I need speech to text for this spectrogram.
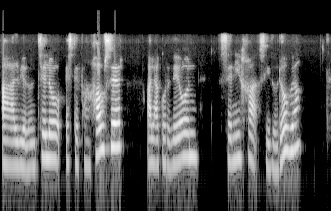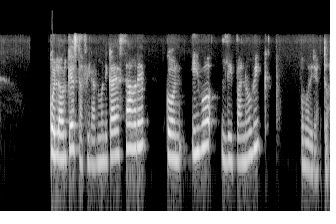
al violonchelo Stefan Hauser, al acordeón Senija Sidorova, con la Orquesta Filarmónica de Zagreb, con Ivo Lipanovic como director.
